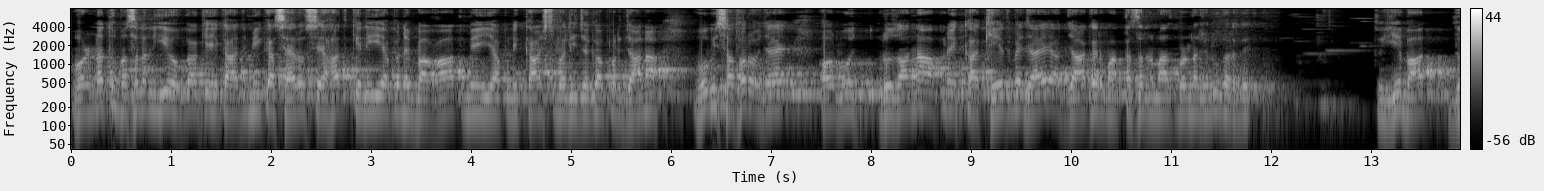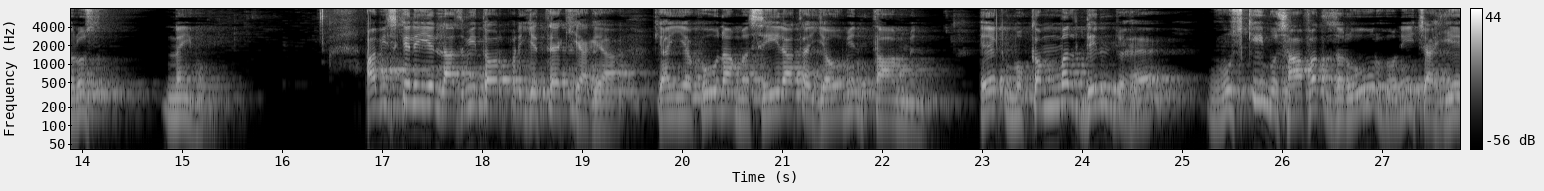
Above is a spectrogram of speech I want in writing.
ورنہ تو مثلاً یہ ہوگا کہ ایک آدمی کا سیر و سیاحت کے لیے اپنے باغات میں یا اپنی کاشت والی جگہ پر جانا، وہ بھی سفر ہو جائے اور وہ روزانہ اپنے کھیت میں جائے اور جا کر وہاں قصر نماز پڑھنا شروع کر دے۔ تو یہ بات درست نہیں ہوگی۔ اب اس کے لیے یہ لازمی طور پر یہ طے کیا گیا کہ یقون مسیرت یومن تامن، ایک مکمل دن جو ہے، اس کی مسافت ضرور ہونی چاہیے۔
